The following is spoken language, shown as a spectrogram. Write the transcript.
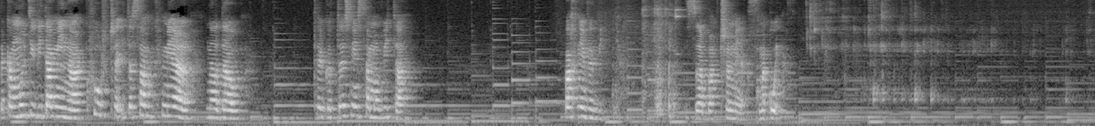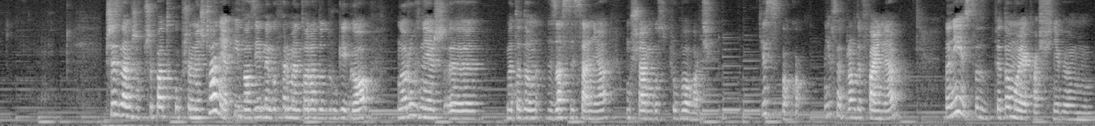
Taka multivitamina, kurczę, i to sam chmiel nadał tego, to jest niesamowite. Pachnie wybitnie. Zobaczymy, jak smakuje. Przyznam, że w przypadku przemieszczania piwa z jednego fermentora do drugiego, no również y, metodą zasysania, musiałam go spróbować. Jest spoko. Jest naprawdę fajne. No nie jest to wiadomo jakaś, nie wiem,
